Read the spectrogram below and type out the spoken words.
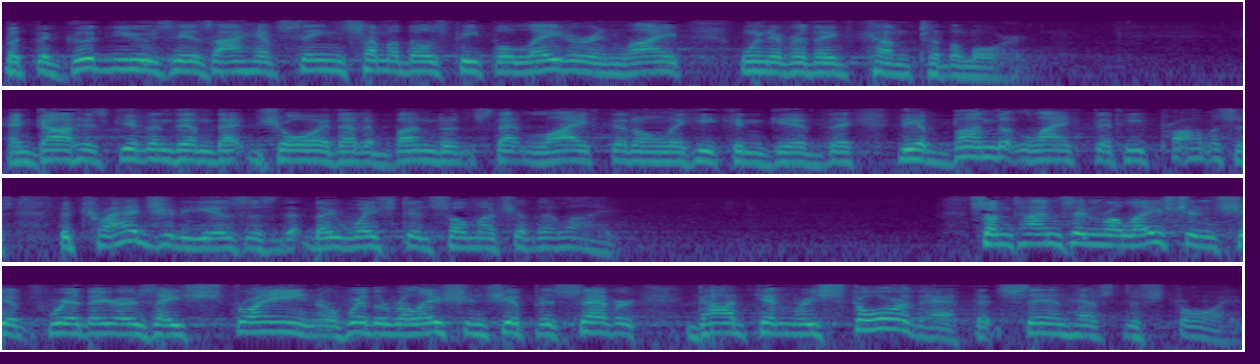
But the good news is I have seen some of those people later in life whenever they've come to the Lord. And God has given them that joy, that abundance, that life that only He can give, the, the abundant life that He promises. The tragedy is, is that they wasted so much of their life. Sometimes in relationships where there is a strain or where the relationship is severed, God can restore that that sin has destroyed.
